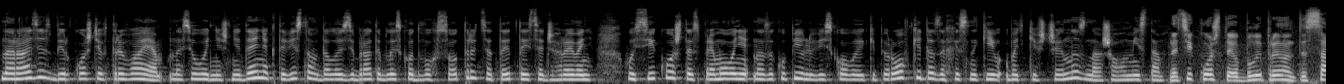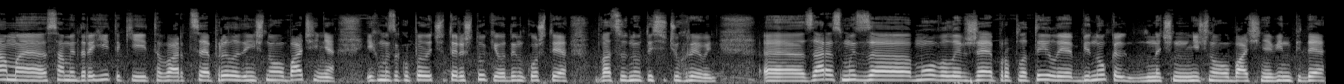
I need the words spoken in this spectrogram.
Наразі збір коштів триває. На сьогоднішній день активістам вдалося зібрати близько 230 тисяч гривень. Усі кошти спрямовані на закупівлю військової екіпіровки для захисників батьківщини з нашого міста. На ці кошти були прийняті саме, саме дорогі такий товар. Це прилади нічного бачення. Їх ми закупили 4 штуки. Один коштує 21 тисячу гривень. Е, зараз ми замовили, вже проплатили бінокль нічного бачення. Він піде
